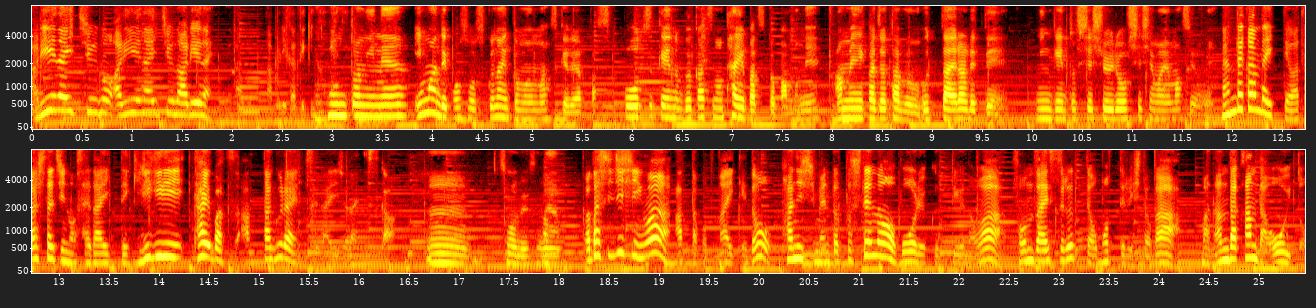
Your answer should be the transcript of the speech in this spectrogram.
ありえない中のありえない中のありえないよね、多分アメリカ的に。本当にね今でこそ少ないと思いますけどやっぱスポーツ系の部活の体罰とかもねアメリカじゃ多分訴えられて人間として終了してしまいますよね。なんだかんだ言って私たちの世代ってギリギリ体罰あったぐらいの世代じゃないですか。うんそうですね。私自身は会ったことないけど、パニッシュメントとしての暴力っていうのは存在するって思ってる人が、まあなんだかんだ多いと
